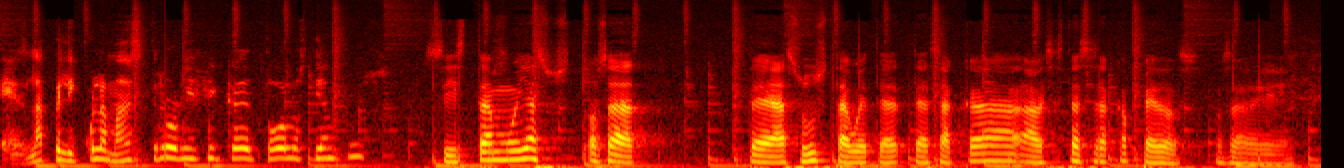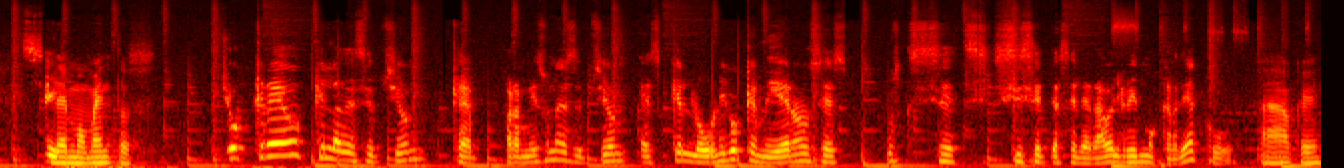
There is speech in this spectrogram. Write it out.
es la película más terrorífica de todos los tiempos. Sí, está muy asustado. O sea, te asusta, güey. Te, te saca. A veces te saca pedos. O sea, de, Sí. de momentos. Yo creo que la decepción, que para mí es una decepción, es que lo único que me dieron es pues, si, se, si se te aceleraba el ritmo cardíaco. Ah, ok.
